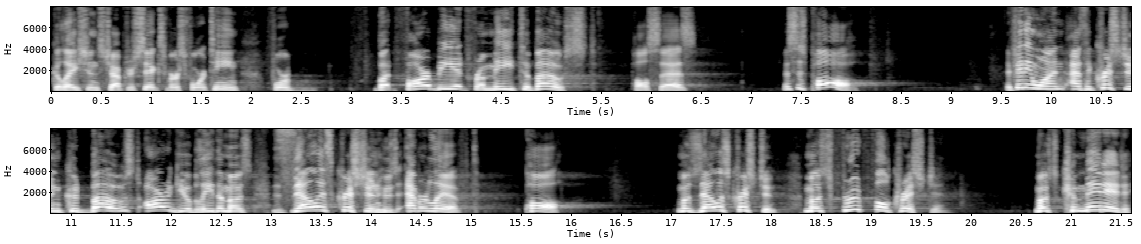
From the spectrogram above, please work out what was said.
Galatians chapter 6 verse 14 for but far be it from me to boast Paul says. This is Paul. If anyone as a Christian could boast arguably the most zealous Christian who's ever lived Paul most zealous Christian most fruitful Christian most committed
